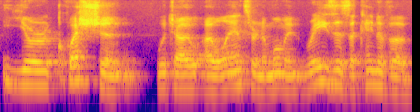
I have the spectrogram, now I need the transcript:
your question, which I, I, will answer in a moment, raises a kind of a,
